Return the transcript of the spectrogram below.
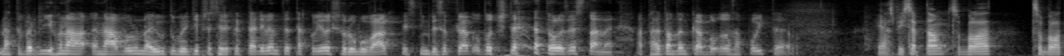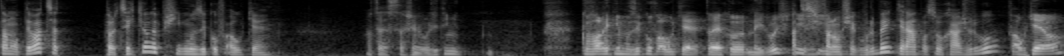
natvrdlýho návodu na YouTube, kde ti přesně řekli, tady vemte takovýhle šroubovák, ty s tím desetkrát otočte a tohle se stane. A tady tam ten kabel zapojíte. Jo. Já spíš se ptám, co byla, co byla ta motivace? Proč jsi chtěl lepší muziku v autě? No to je strašně důležitý mít kvalitní muziku v autě, to je jako nejdůležitější. A ty jsi fanoušek hudby? Ty rád posloucháš hudbu? V autě jo.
